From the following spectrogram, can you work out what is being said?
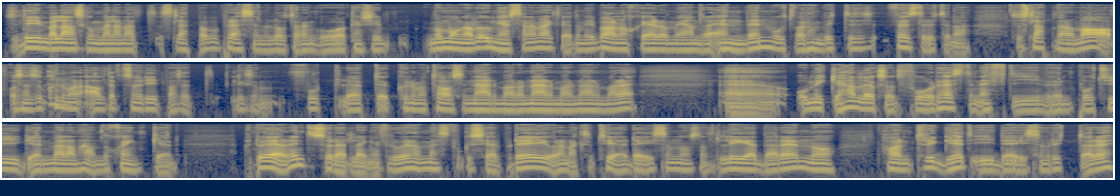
Så det är en balansgång mellan att släppa på pressen och låta den gå. Kanske, vad många av unghästarna märkte vi att om vi bara longerade dem i andra änden mot vad de bytte fönsterrutorna så slappnade de av och sen så kunde man allt eftersom ridpasset liksom fortlöpte kunde man ta sig närmare och närmare och närmare. Eh, och mycket handlar också om att få hästen eftergiven på tygen mellan hand och skänken då är den inte så rädd längre för då är den mest fokuserad på dig och den accepterar dig som någonstans ledaren och har en trygghet i dig som ryttare.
